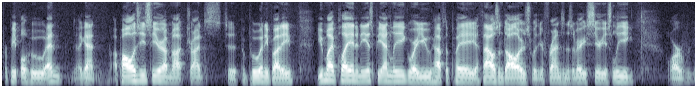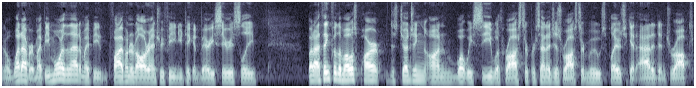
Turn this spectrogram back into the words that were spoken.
for people who, and again, apologies here. I'm not trying to, to poo-poo anybody. You might play in an ESPN league where you have to pay thousand dollars with your friends, and it's a very serious league, or you know whatever. It might be more than that. It might be five hundred dollar entry fee, and you take it very seriously. But I think for the most part, just judging on what we see with roster percentages, roster moves, players who get added and dropped,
